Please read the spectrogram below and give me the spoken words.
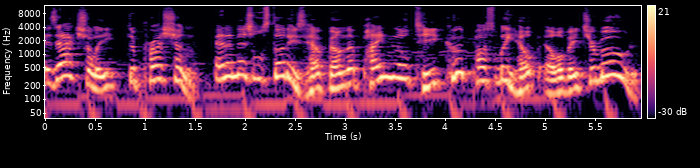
is actually depression. And initial studies have found that pine needle tea could possibly help elevate your mood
